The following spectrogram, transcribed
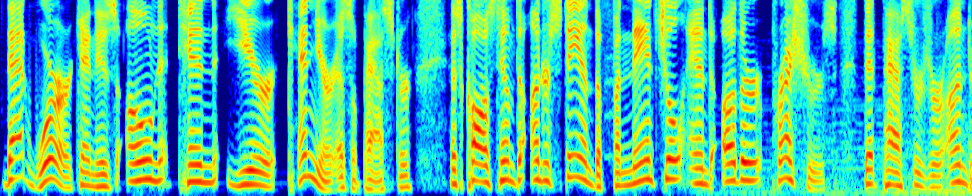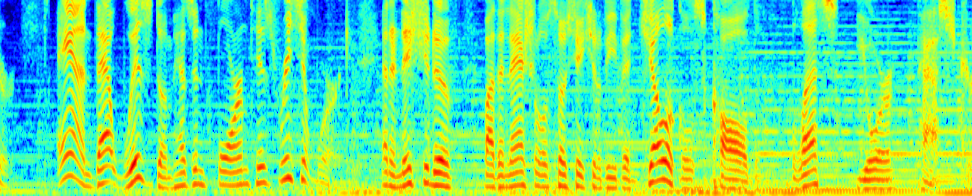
That work and his own 10 year tenure as a pastor has caused him to understand the financial and other pressures that pastors are under. And that wisdom has informed his recent work, an initiative by the National Association of Evangelicals called Bless Your Pastor.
